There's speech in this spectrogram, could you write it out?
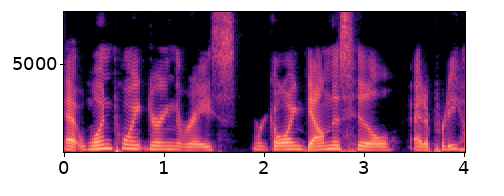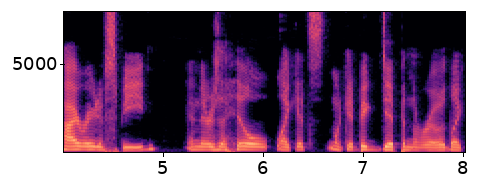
at one point during the race, we're going down this hill at a pretty high rate of speed. And there's a hill, like it's like a big dip in the road. Like,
